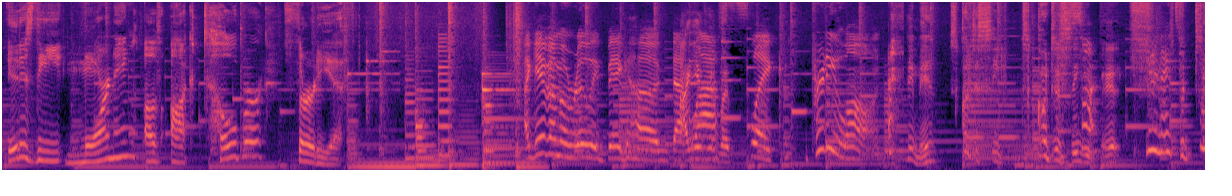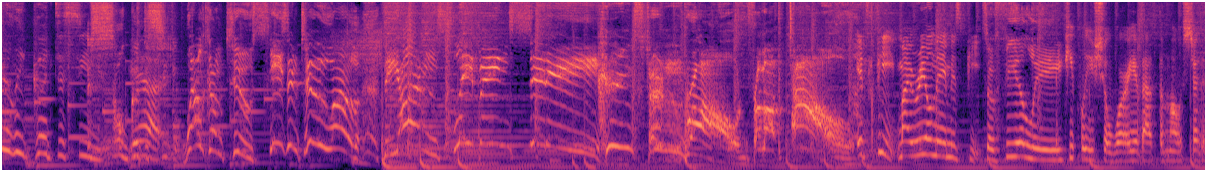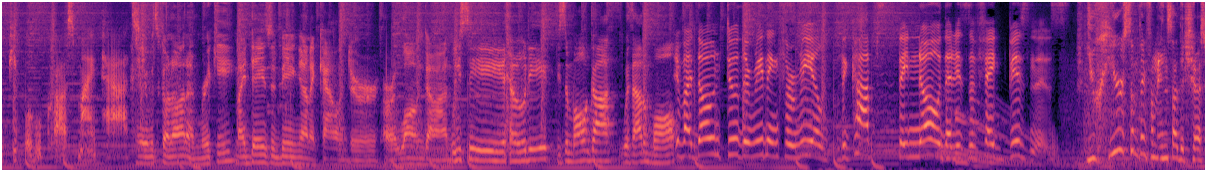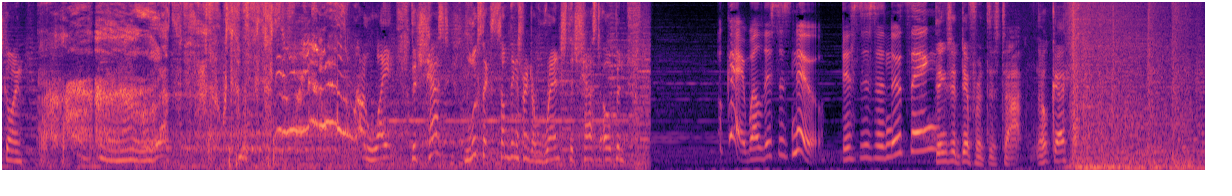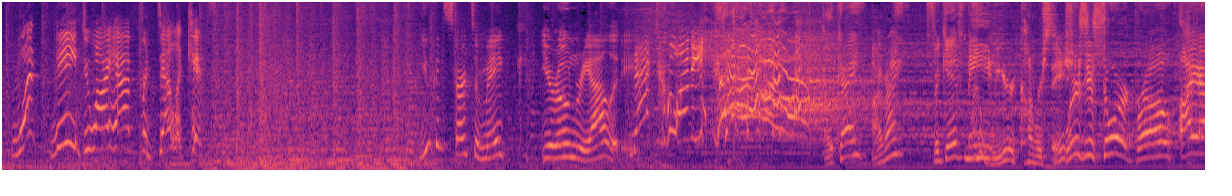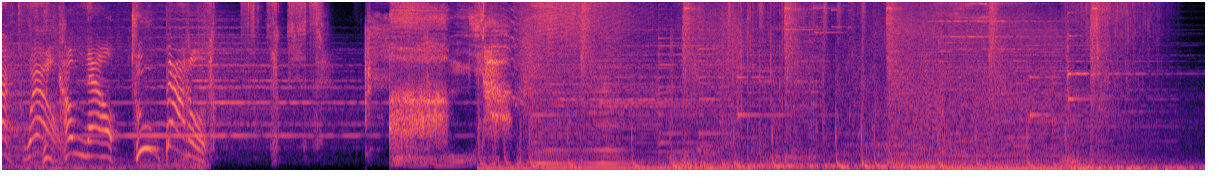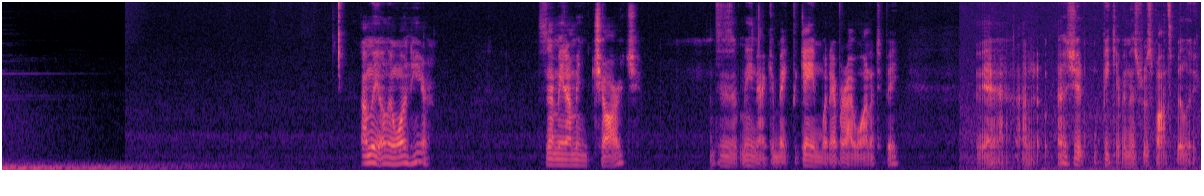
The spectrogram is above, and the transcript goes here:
It is the morning of October 30th. I give him a really big hug that I give a- lasts like pretty long. Hey man, it's good to see you. It's good to see you, Son. man. Man, it's really good to see you. It's so good Yeah. to see you. Welcome to season two of The Unsleeping City! Kingston Brown from Uptown! It's Pete. My real name is Pete. Sophia Lee. The people you should worry about the most are the people who cross my path. Hey, what's going on? I'm Ricky. My days of being on a calendar are long gone. We see Cody. He's a mall goth without a mall. If I don't do the reading for real, the cops, they know that it's a fake business. You hear something from inside the chest going. A light. The chest looks like something's trying to wrench the chest open. Okay, well, this is new. This is a new thing. Things are different this time. Okay. What need do I have for delicates? You can start to make your own reality. Nat 20! Okay, all right. Forgive What a me. weird conversation. Where's your sword, bro? I have 12. We come now to battle. Um, I'm the only one here. Does that mean I'm in charge? Does it mean I can make the game whatever I want it to be? Yeah, I don't. I should be given this responsibility.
